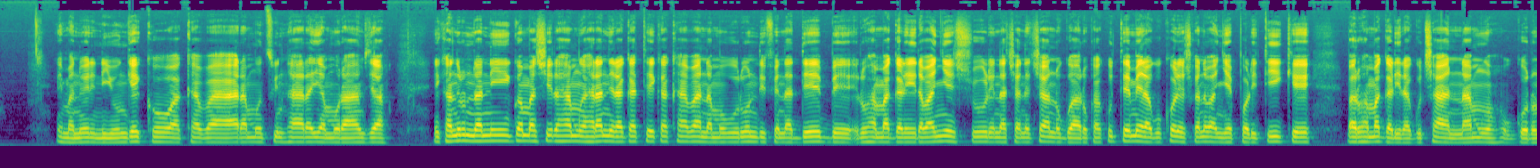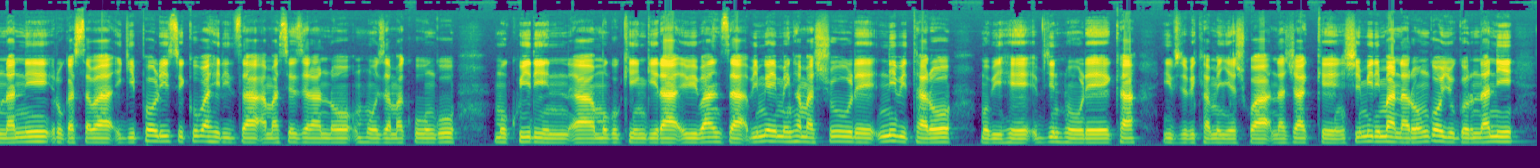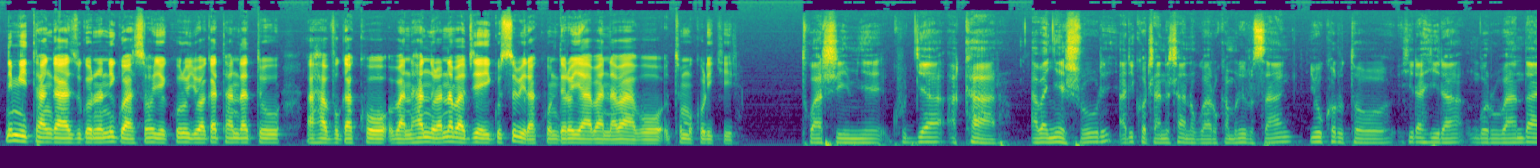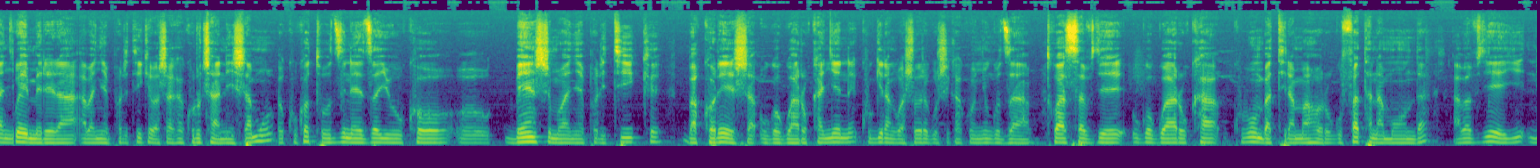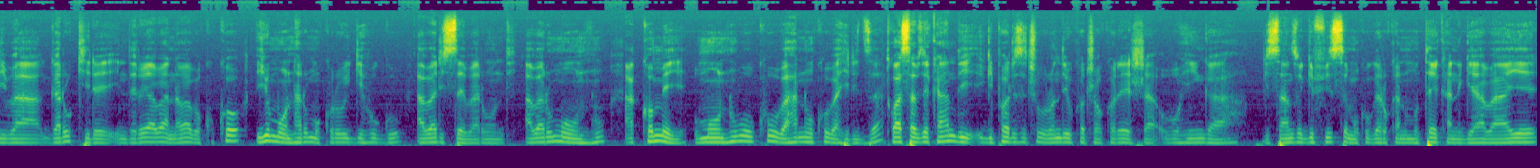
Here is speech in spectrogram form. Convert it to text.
Emmanuel Niyungeko akaba aramutse intara ya Murambya. reka n'urunani rw'amashyirahamwe aharanira agateka k'abana mu burundi fenadebe ruhamagarira abanyeshuri na cyane cyane urwaruka kutemera gukoreshwa n'abanyepolitike baruhamagarira gucanamwo urwo runani rugasaba igipolisi kubahiriza amasezerano mpuzamakungu mu kwirinda ah, mu gukingira ibibanza bimwe bimwe nk'amashure n'ibitaro mu bihe by'intureka ivyo bikamenyeshwa na Jacques Nshimirimana arongoye yugo runani ni mu itangazo urunani kuri uyu wa gatandatu ahavuga ko banahanura n'ababyeyi gusubira ku ndero y'abana babo tumukurikire twashimye kujya akara abanyeshuri ariko cyane cyane urwaruka muri rusange yuko rutohirahira ngo rubandanye rwemerera abanyepolitike bashaka kurucanishamo kuko tuzi neza yuko benshi mu banyepolitike bakoresha ubwo rwaruka nyine kugira ngo bashobore gushika ku nyungu zabo twasabye ubwo rwaruka kubumbatira amahoro gufatana mu nda ababyeyi ntibagarukire indero y'abana babo kuko iyo umuntu ari umukuru w'igihugu aba ari sebarundi aba ari umuntu akomeye umuntu wo kubaha no twasabye kandi kandi igipolisi cy'u Burundi uko cokoresha ubuhinga gisanzwe gifise mu kugarukana umutekano igihe habaye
